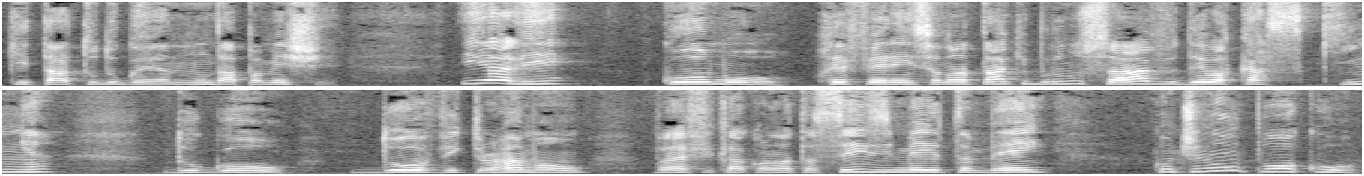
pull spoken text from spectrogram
que tá tudo ganhando, não dá para mexer. E ali, como referência no ataque, Bruno Sávio deu a casquinha do gol do Victor Ramon, vai ficar com a nota 6,5 também. Continua um pouco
